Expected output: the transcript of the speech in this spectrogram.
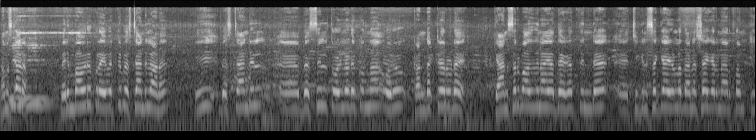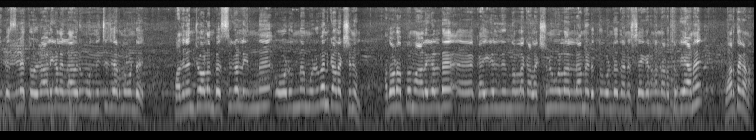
നമസ്കാരം. പെരുമ്പാവൂർ പ്രൈവറ്റ് ബസ് സ്റ്റാൻഡിലാണ് ഈ ബസ് സ്റ്റാൻഡിൽ ബസ്സിൽ തൊഴിലെടുക്കുന്ന ഒരു കണ്ടക്ടറുടെ ക്യാൻസർ ബാധിതനായ അദ്ദേഹത്തിന്റെ ചികിത്സയ്ക്കായുള്ള ധനശേഖരണാർത്ഥം ഈ ബസ്സിലെ തൊഴിലാളികളെല്ലാവരും ഒന്നിച്ചു ചേർന്നുകൊണ്ട് പതിനഞ്ചോളം ബസ്സുകൾ ഇന്ന് ഓടുന്ന മുഴുവൻ കളക്ഷനും അതോടൊപ്പം ആളുകളുടെ കൈകളിൽ നിന്നുള്ള കളക്ഷനുകളെല്ലാം എടുത്തുകൊണ്ട് ധനശേഖരണം നടത്തുകയാണ്. വാർത്ത കാണാം.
